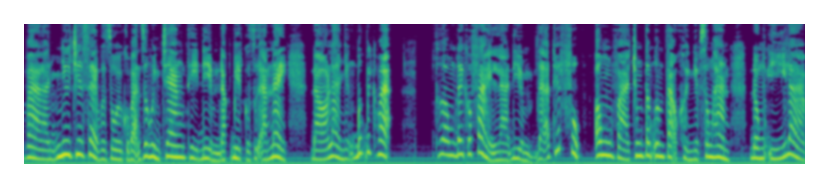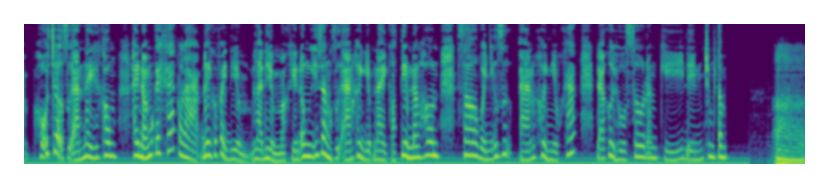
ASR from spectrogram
và như chia sẻ vừa rồi của bạn Dương Huỳnh Trang thì điểm đặc biệt của dự án này đó là những bức bích họa. Thưa ông, đây có phải là điểm đã thuyết phục ông và Trung tâm ươm tạo khởi nghiệp sông Hàn đồng ý là hỗ trợ dự án này hay không? Hay nói một cách khác là đây có phải điểm là điểm mà khiến ông nghĩ rằng dự án khởi nghiệp này có tiềm năng hơn so với những dự án khởi nghiệp khác đã gửi hồ sơ đăng ký đến trung tâm? À,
